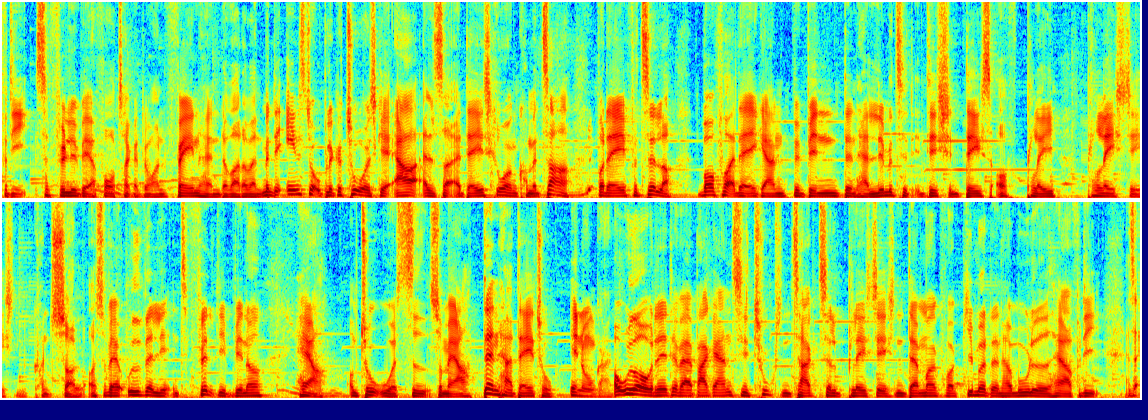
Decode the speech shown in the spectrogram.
fordi selvfølgelig vil jeg foretrække, at det var en fan han, der var der vandt. Men det eneste obligatoriske er altså, at der I skriver en kommentar, hvor der I fortæller, hvorfor at I gerne vil vinde den her limited edition Days of Play PlayStation konsol. Og så vil jeg udvælge en tilfældig vinder her om to ugers tid, som er den her dato endnu en gang. Og udover det, det vil jeg bare gerne sige tusind tak til PlayStation Danmark for at give mig den her mulighed her, fordi altså,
